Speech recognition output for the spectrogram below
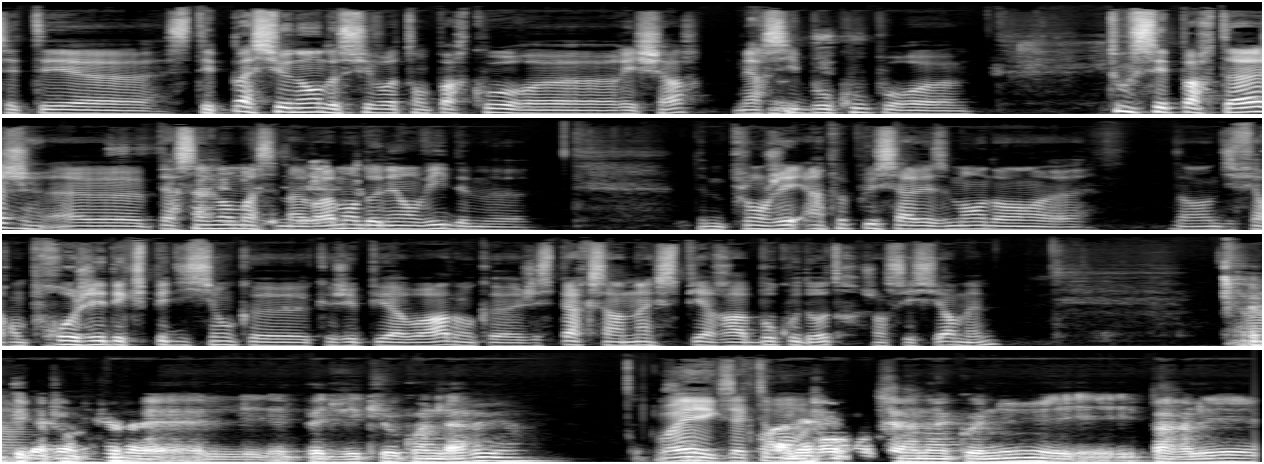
C'était euh, passionnant de suivre ton parcours, euh, Richard. Merci beaucoup pour euh, tous ces partages. Personnellement, moi, ça m'a vraiment donné envie de me, de me plonger un peu plus sérieusement dans, dans différents projets d'expédition que, que j'ai pu avoir. Donc, j'espère que ça en inspirera beaucoup d'autres, j'en suis sûr même. Et puis l'aventure, elle, elle, peut être vécue au coin de la rue. Hein. Oui, exactement. Aller rencontrer un inconnu et parler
